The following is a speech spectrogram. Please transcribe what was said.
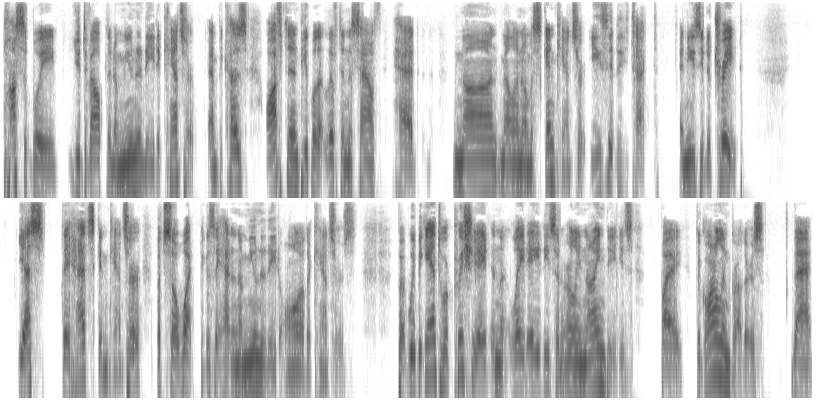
possibly you developed an immunity to cancer. And because often people that lived in the south had non-melanoma skin cancer, easy to detect and easy to treat. Yes, they had skin cancer, but so what? Because they had an immunity to all other cancers. But we began to appreciate in the late 80s and early 90s by the Garland brothers that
